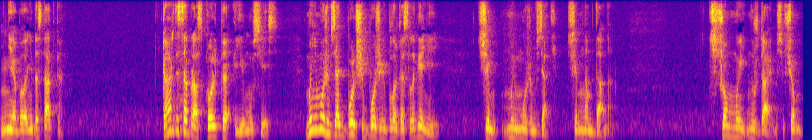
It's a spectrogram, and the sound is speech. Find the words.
не было недостатка. Каждый собрал, сколько ему съесть. Мы не можем взять больше Божьих благословений, чем мы можем взять, чем нам дано. В чем мы нуждаемся, в чем,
